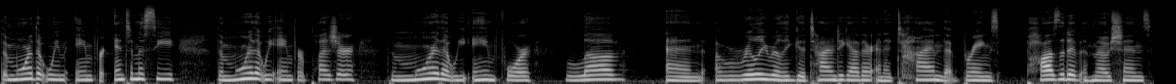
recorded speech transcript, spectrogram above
the more that we aim for intimacy, the more that we aim for pleasure, the more that we aim for love and a really, really good time together and a time that brings positive emotions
